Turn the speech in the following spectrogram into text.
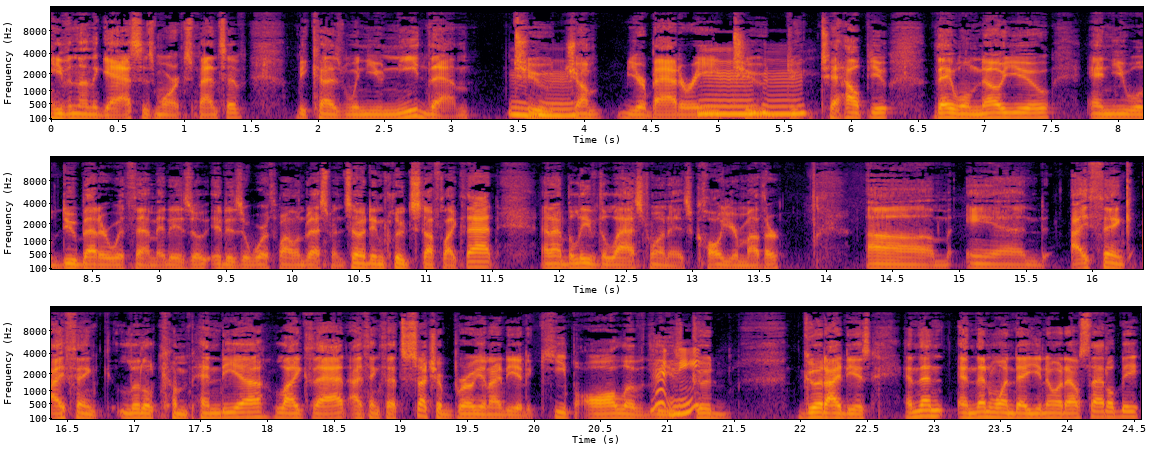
even though the gas is more expensive, because when you need them to jump your battery to to help you, they will know you and you will do better with them. It is a, it is a worthwhile investment. So it includes stuff like that, and I believe the last one is call your mother. Um, and I think I think little compendia like that. I think that's such a brilliant idea to keep all of that these neat? good good ideas. And then and then one day, you know what else that'll be?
